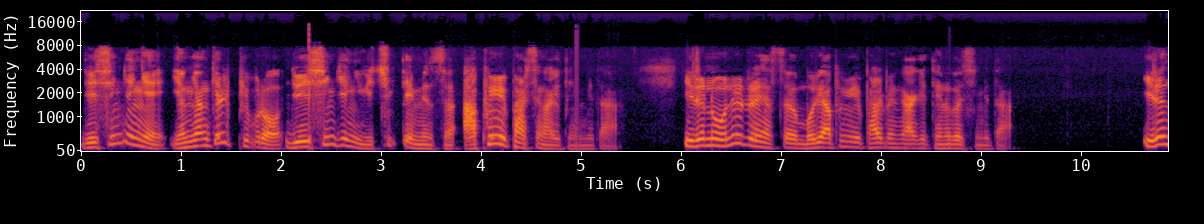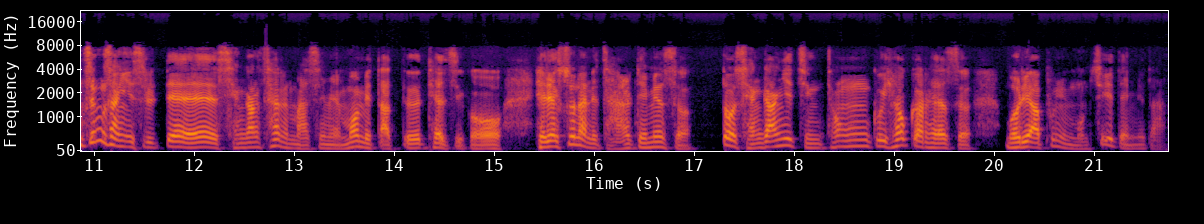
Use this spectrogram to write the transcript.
뇌신경의 영양 결핍으로 뇌신경이 위축되면서 아픔이 발생하게 됩니다. 이런 원인으로 해서 머리 아픔이 발병하게 되는 것입니다. 이런 증상이 있을 때 생강차를 마시면 몸이 따뜻해지고 혈액순환이 잘 되면서 또 생강이 진통 그 효과를 해서 머리 아픔이 멈추게 됩니다.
